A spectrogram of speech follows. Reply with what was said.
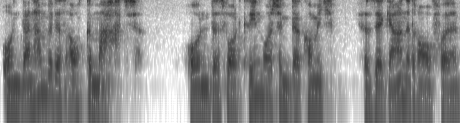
Und dann haben wir das auch gemacht. Und das Wort Greenwashing, da komme ich sehr gerne drauf, weil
